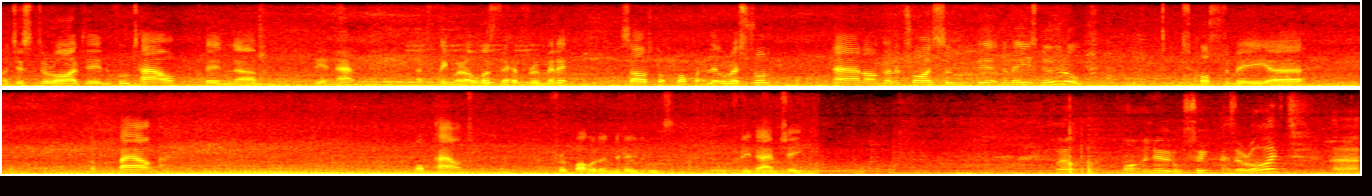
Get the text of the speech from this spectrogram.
I just arrived in Vung Tau in um, Vietnam. That's the thing where I was there for a minute. So I've stopped off at a little restaurant and I'm going to try some Vietnamese noodles. It's costing me uh, about one pound for a bowl of noodles. Pretty damn cheap. Well, my noodle soup has arrived. Uh,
